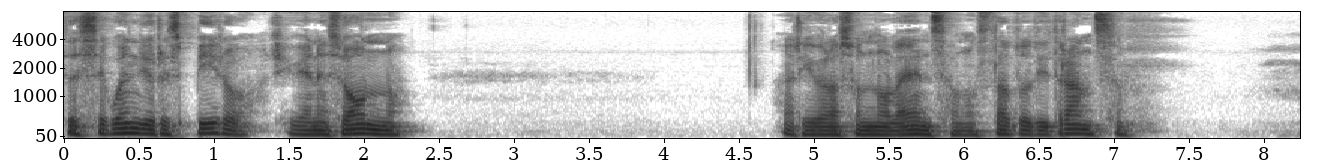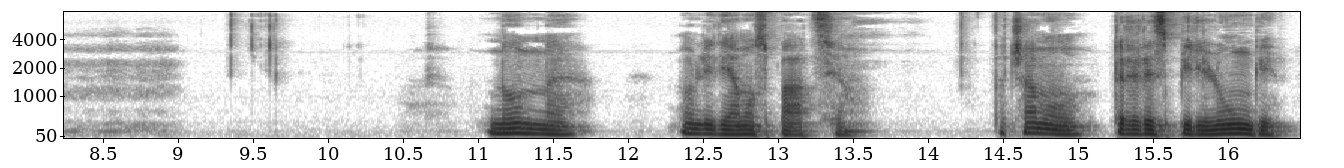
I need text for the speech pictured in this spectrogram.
Se seguendo il respiro ci viene sonno, arriva la sonnolenza, uno stato di trance, non, non gli diamo spazio. Facciamo tre respiri lunghi.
